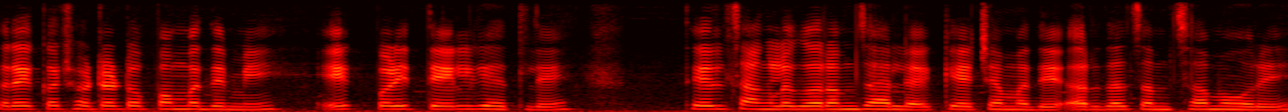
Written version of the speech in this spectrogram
तर एका छोट्या टोपामध्ये मी एक पळी तेल घेतले. तेल चांगलं गरम झालं की याच्यामध्ये अर्धा चमचा मोहरे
